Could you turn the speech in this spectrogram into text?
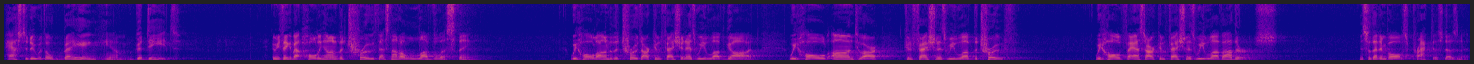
has to do with obeying Him, good deeds. When you think about holding on to the truth, that's not a loveless thing. We hold on to the truth, our confession, as we love God. We hold on to our confession as we love the truth. We hold fast our confession as we love others. And so that involves practice, doesn't it?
